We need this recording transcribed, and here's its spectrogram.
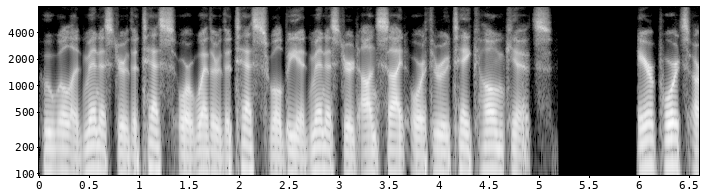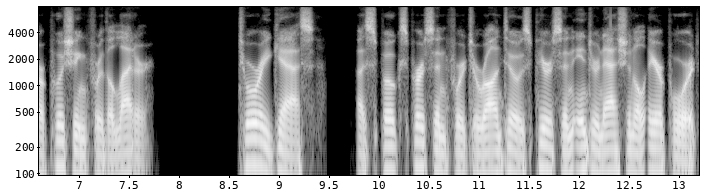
who will administer the tests or whether the tests will be administered on site or through take home kits. Airports are pushing for the latter. Tori Gass, a spokesperson for Toronto's Pearson International Airport,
